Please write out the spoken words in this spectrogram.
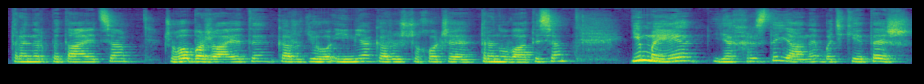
тренер питається, чого бажаєте, кажуть його ім'я, кажуть, що хоче тренуватися. І ми, як християни, батьки теж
